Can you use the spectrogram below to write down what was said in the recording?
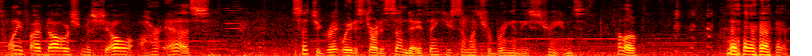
$25 for Michelle RS. Such a great way to start a Sunday. Thank you so much for bringing these streams. Hello.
